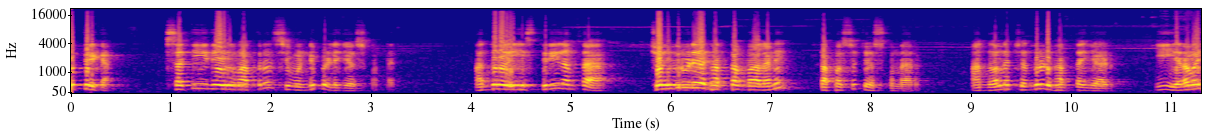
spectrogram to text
పుత్రిక. సతీదేవి మాత్రం శివుణ్ణి పెళ్ళి చేసుకుంటారు. అందులో ఈ స్త్రీలంతా చంద్రుడే భర్త అవ్వాలని తపస్సు చేసుకున్నారు. అందువల్ల చంద్రుడు భర్త అయ్యాడు ఈ ఇరవై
